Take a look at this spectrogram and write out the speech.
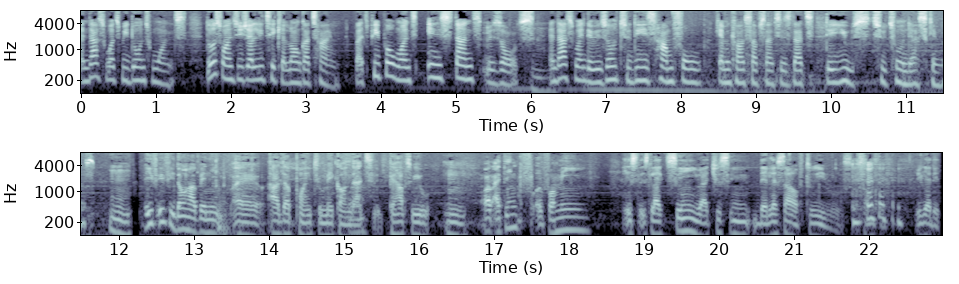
and that's what we don't want those ones usually take a longer time but people want instant results Mm. and that's when they resort to these harmful chemical substances that they use to tone their skins Mm. If if you don't have any uh, other point to make on that, perhaps we. Mm. Well, I think for, for me, it's, it's like saying you are choosing the lesser of two evils or you get it?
